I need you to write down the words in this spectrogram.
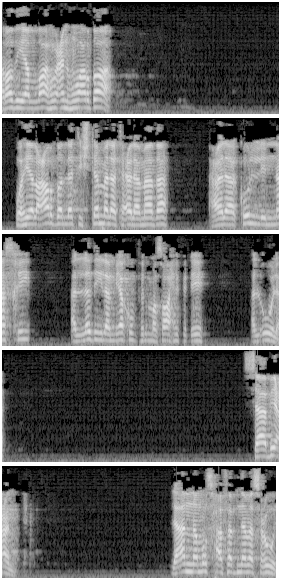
رضي الله عنه وأرضاه. وهي العرضة التي اشتملت على ماذا؟ على كل النسخ الذي لم يكن في المصاحف الإيه؟ الأولى. سابعا. لأن مصحف ابن مسعود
